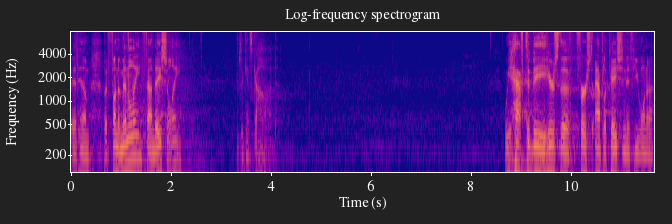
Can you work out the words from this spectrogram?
at him. But fundamentally, foundationally, it was against God. We have to be, here's the first application if you want to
